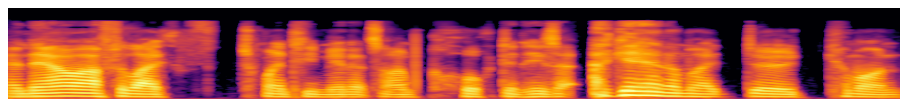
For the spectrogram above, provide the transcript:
And now after like 20 minutes, I'm cooked. And he's like, again, I'm like, dude, come on.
